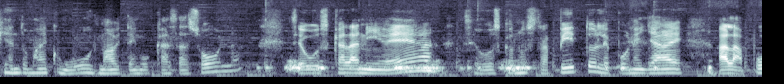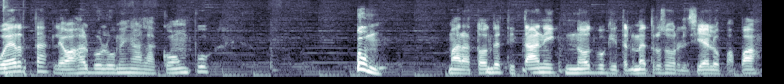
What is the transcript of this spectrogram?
viendo, madre, como, uy, madre, tengo casa sola. Se busca la nivea, se busca unos trapitos, le pone ya eh, a la puerta, le baja el volumen a la compu. ¡Pum! Maratón de Titanic, notebook y tres metros sobre el cielo, papá.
